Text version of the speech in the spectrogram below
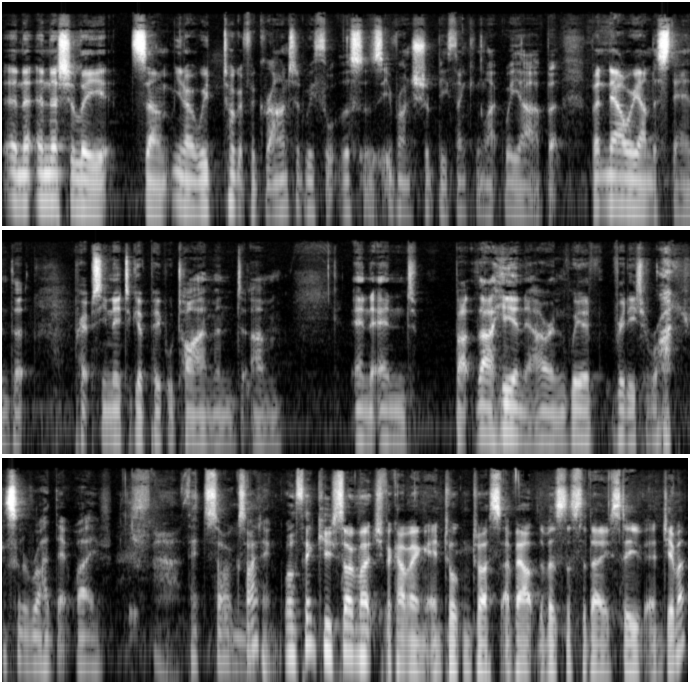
in, initially, it's um, you know we took it for granted. We thought this is everyone should be thinking like we are, but but now we understand that perhaps you need to give people time and um, and and but they're here now and we're ready to ride sort of ride that wave. Ah, that's so exciting. Well, thank you so much for coming and talking to us about the business today, Steve and Gemma.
